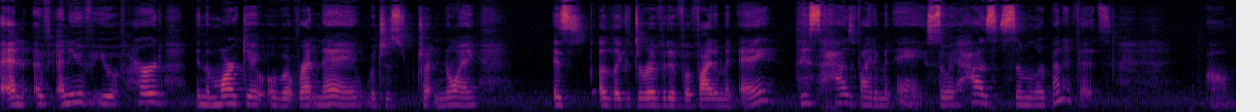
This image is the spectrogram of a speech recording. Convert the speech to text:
And if any of you have heard in the market of what retin A, which is tretinoin, is a, like a derivative of vitamin A, this has vitamin A, so it has similar benefits, um,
